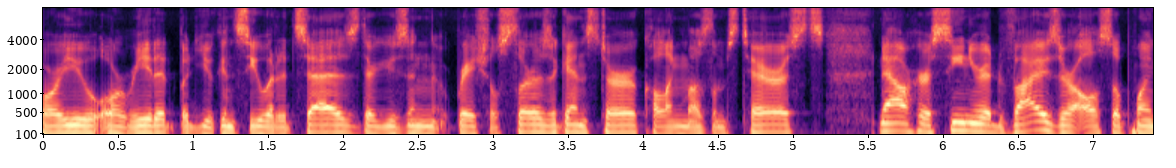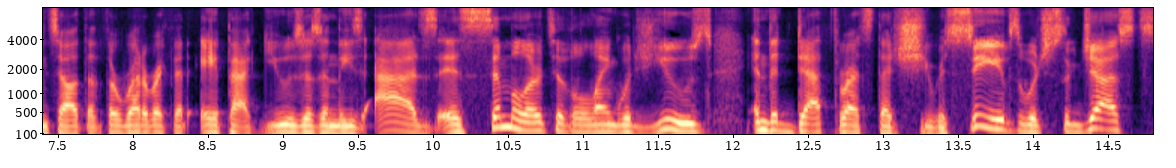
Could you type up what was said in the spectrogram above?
for you or read it, but you can see what it says. They're using racial slurs against her, calling Muslims terrorists. Now, her senior advisor also points out that the rhetoric that AIPAC uses in these ads is similar to the language used in the death threats that she receives, which suggests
